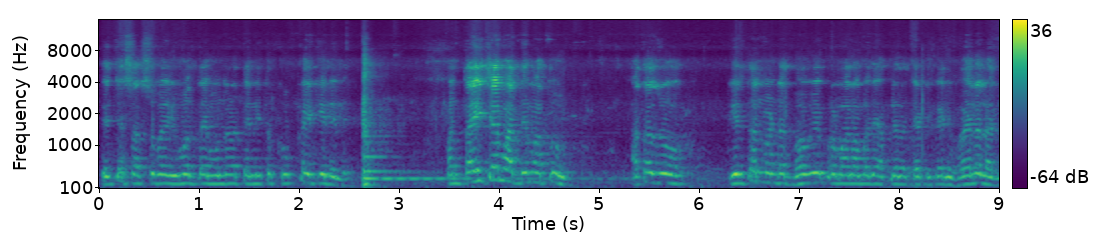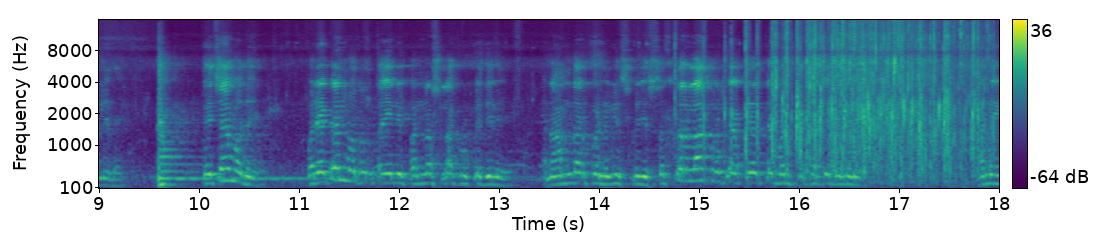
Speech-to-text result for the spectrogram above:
त्यांच्या सासूबाई विमलताई मुंद्रा त्यांनी तर खूप काही केलेले. पण ताईच्या माध्यमातून आता जो कीर्तन मंडप भव्य प्रमाणामध्ये आपल्याला त्या ठिकाणी व्हायला लागलेला आहे. त्याच्यामध्ये पर्यटन मधून ताईने पन्नास लाख रुपये दिले आणि आमदार फडणवीस म्हणजे सत्तर लाख रुपये आपल्याला त्या मंडपासाठी दिले. आणि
